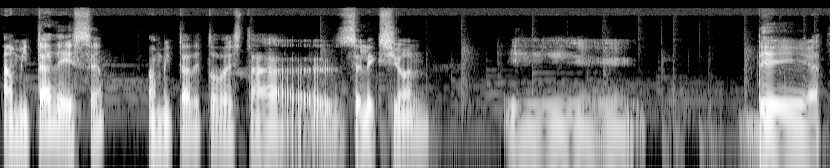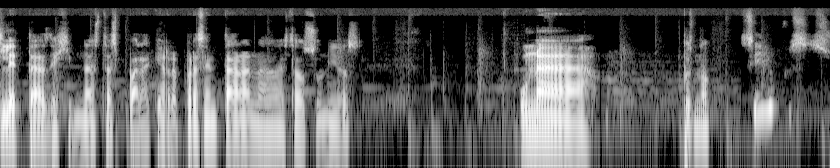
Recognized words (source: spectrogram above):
a mitad de esa, a mitad de toda esta selección eh, de atletas, de gimnastas para que representaran a Estados Unidos, una, pues no, sí, pues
